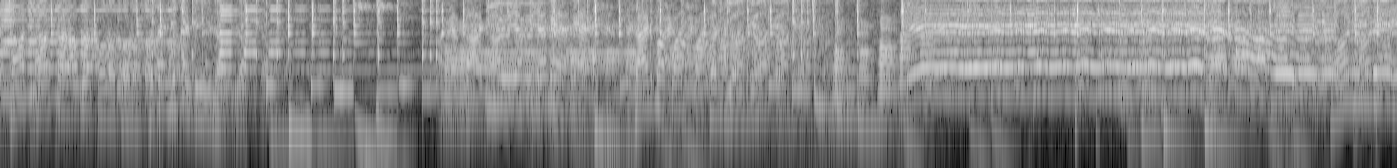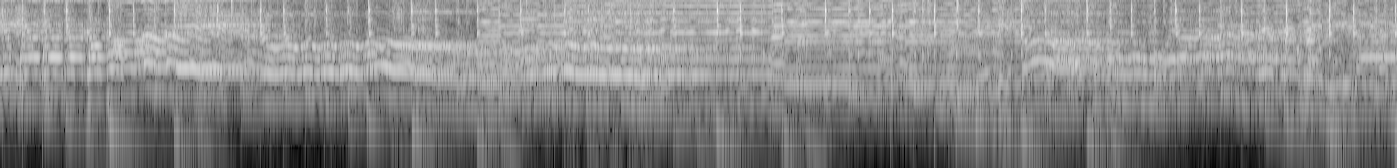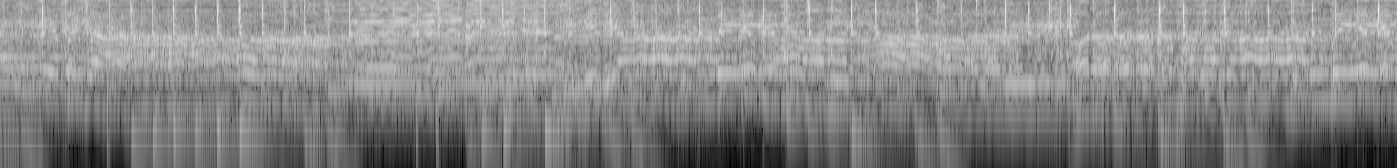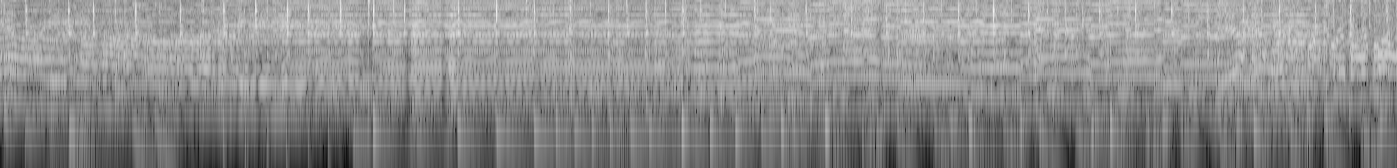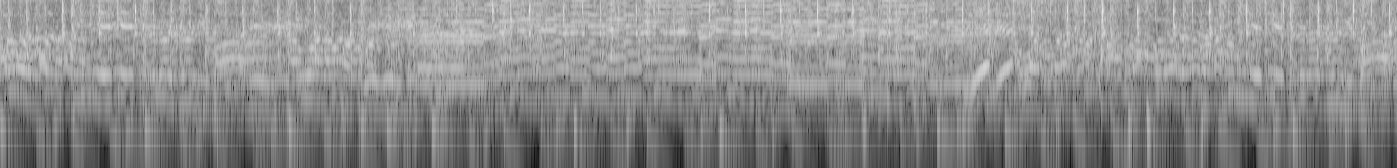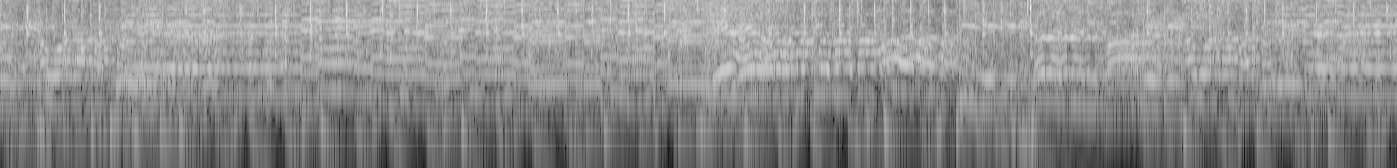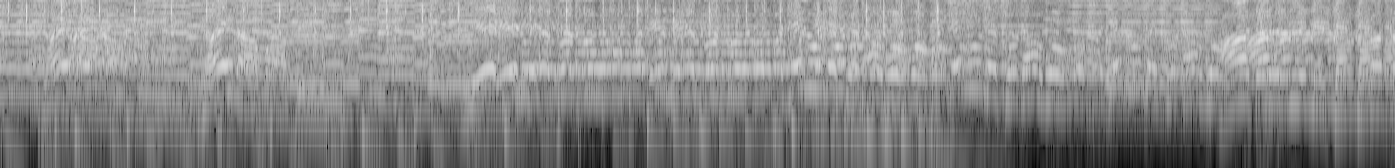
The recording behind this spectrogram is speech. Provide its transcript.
સાથ સાથ આપો થોડો થોડો. બધા નીચે બેસી જાઓ. અને ગાડીઓ એમ છે ને સાઈડમાં પાર્ક કરજો. એ Oh, oh, oh. সংকট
